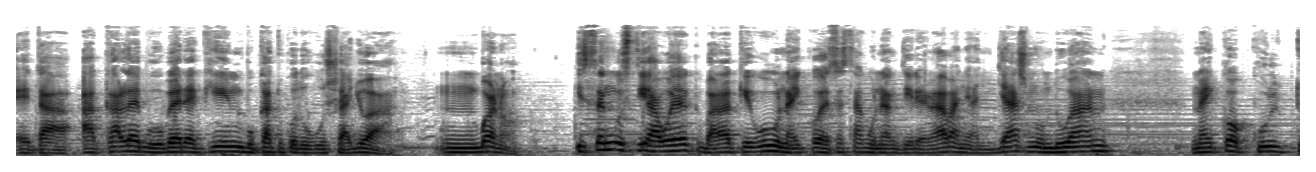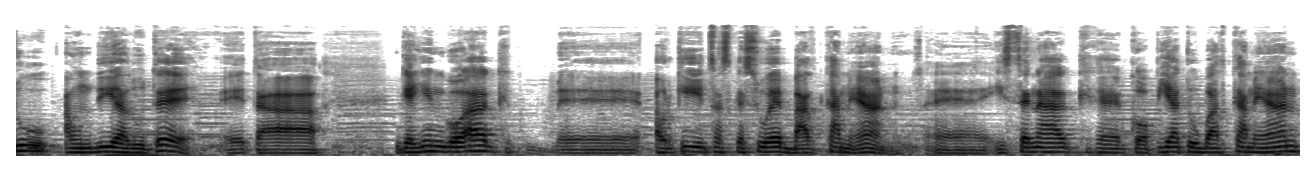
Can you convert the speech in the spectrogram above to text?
eta Akale Buberekin bukatuko dugu saioa. Mm, bueno, izen guzti hauek badakigu nahiko ez ezagunak direla baina jazz munduan nahiko kultu handia dute eta gehiengoak e, aurki itzazkezue badkamean. E, izenak e, kopiatu badkamean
